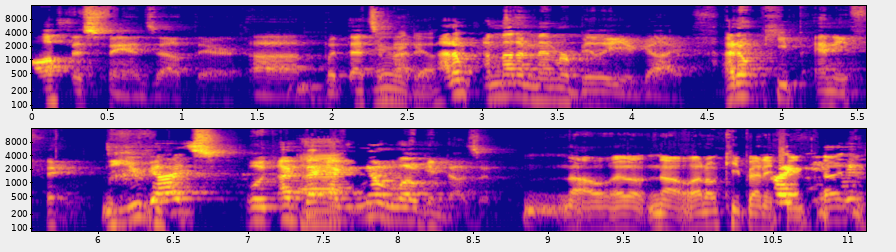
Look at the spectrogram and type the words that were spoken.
Office fans out there. Um, but that's there about it. I don't. I'm not a memorabilia guy. I don't keep anything. Do you guys? well, I bet uh, I know Logan doesn't. No, I don't. No, I don't keep anything. do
